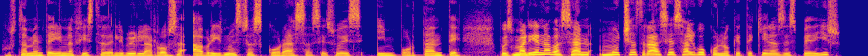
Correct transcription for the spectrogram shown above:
justamente ahí en la fiesta del libro y la rosa, abrir nuestras corazas. Eso es importante. Pues Mariana Bazán, muchas gracias. ¿Algo con lo que te quieras despedir?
